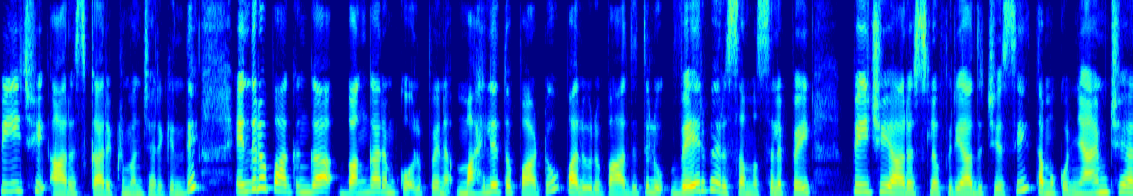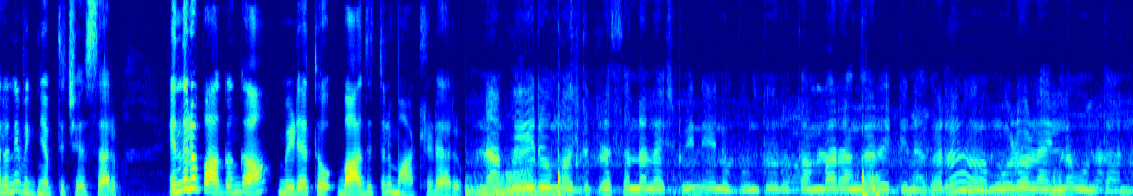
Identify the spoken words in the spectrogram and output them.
పీజీఆర్ఎస్ కార్యక్రమం జరిగింది. ఇందులో భాగంగా బంగారం కోల్పోయిన మహిళతో పాటు పలువురు బాధితులు వేర్వేరు సమస్యలపై పీజీఆర్ఎస్లో ఫిర్యాదు చేసి తమకు న్యాయం చేయాలని విజ్ఞప్తి చేశారు. ఇందులో భాగంగా మీడియాతో బాధితులు మాట్లాడారు. నా పేరు మధు ప్రసన్న లక్ష్మి. నేను గుంటూరు తంబా రంగారెడ్డి నగర్ మూడో లైన్లో ఉంటాను.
